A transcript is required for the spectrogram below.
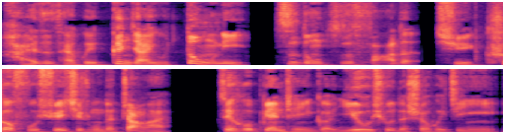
孩子才会更加有动力，自动自发的去克服学习中的障碍，最后变成一个优秀的社会精英。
